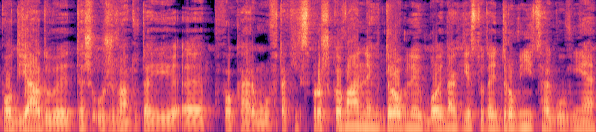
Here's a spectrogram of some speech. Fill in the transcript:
podjadły. Też używam tutaj e, pokarmów takich sproszkowanych, drobnych, bo jednak jest tutaj drobnica głównie,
